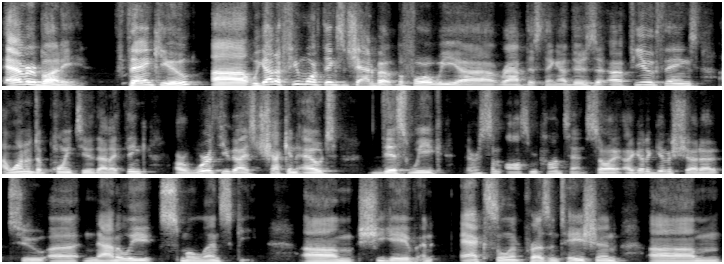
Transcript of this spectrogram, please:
Everybody, thank you. Uh, we got a few more things to chat about before we uh, wrap this thing. Uh, there's a, a few things I wanted to point to that I think are worth you guys checking out this week. There's some awesome content. So I, I got to give a shout out to uh, Natalie Smolenski. Um, she gave an excellent presentation um,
